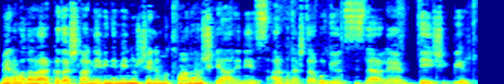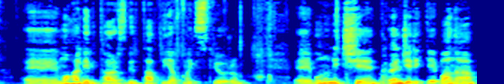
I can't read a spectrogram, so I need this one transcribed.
Merhabalar arkadaşlar. Nevin'in ve Nurşen'in mutfağına hoş geldiniz. Arkadaşlar bugün sizlerle değişik bir e, muhallebi tarzı bir tatlı yapmak istiyorum. E, bunun için öncelikle bana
